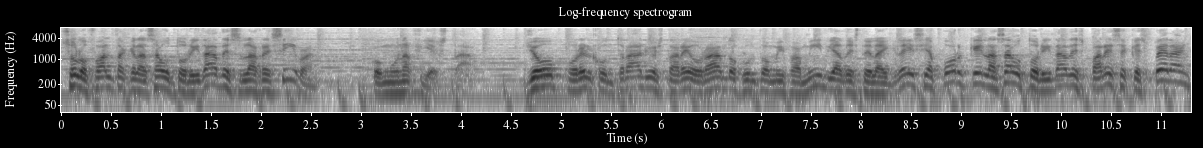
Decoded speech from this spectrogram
Solo falta que las autoridades la reciban con una fiesta. Yo, por el contrario, estaré orando junto a mi familia desde la iglesia porque las autoridades parece que esperan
